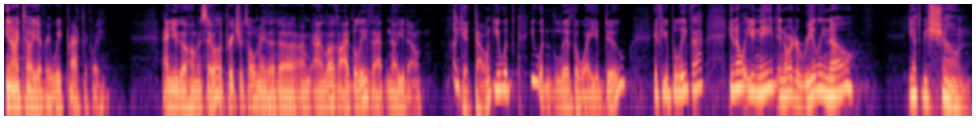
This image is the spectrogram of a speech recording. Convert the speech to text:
You know, I tell you every week practically. And you go home and say, well, the preacher told me that uh, i love, I believe that. No, you don't. No, you don't. You, would, you wouldn't live the way you do if you believe that. You know what you need in order to really know? You have to be shown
